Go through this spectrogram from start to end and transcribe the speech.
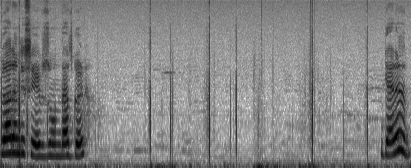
We are in the safe zone, that's good. Get in.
